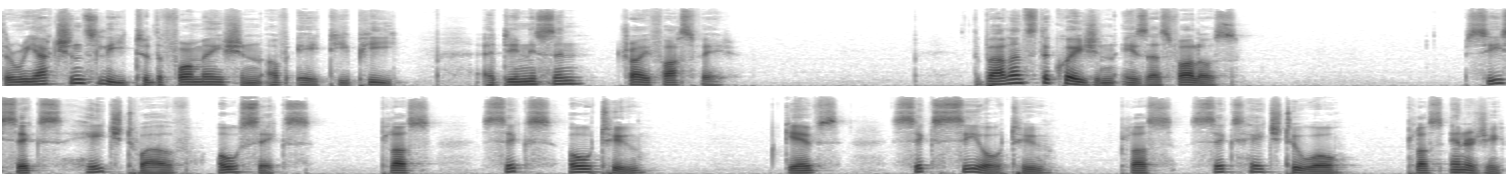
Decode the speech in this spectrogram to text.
The reactions lead to the formation of ATP, adenosine triphosphate. The balanced equation is as follows C6H12O6 plus 6O2 gives 6CO2 plus 6H2O plus energy.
